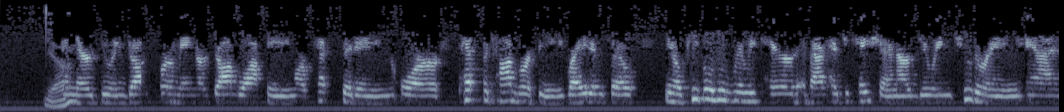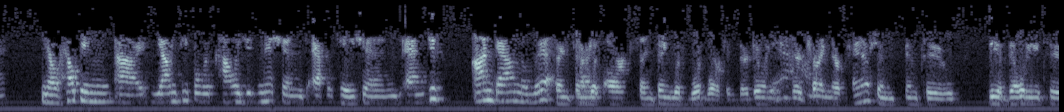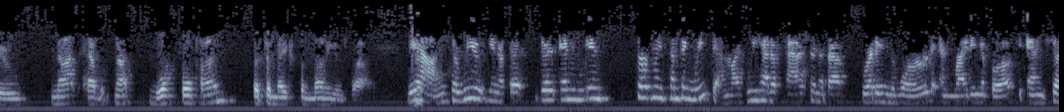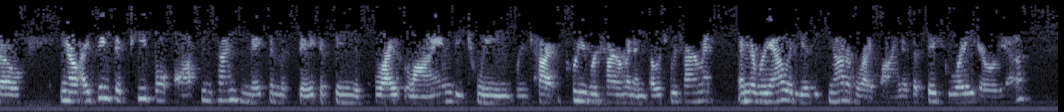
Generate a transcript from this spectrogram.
yeah. and they're doing dog grooming or dog walking or pet sitting or pet photography, right? And so, you know, people who really cared about education are doing tutoring and, you know, helping uh, young people with college admissions applications and just on down the list. Same thing right? with art. Same thing with woodworking. They're doing. Yeah. They're turning their passion into the ability to not have not work full time, but to make some money as well. Yeah, and so we, you know, that, that, and, and certainly something we've done. Like we had a passion about spreading the word and writing a book, and so, you know, I think that people oftentimes make the mistake of seeing this bright line between retire, pre-retirement and post-retirement, and the reality is it's not a bright line. It's a big gray area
